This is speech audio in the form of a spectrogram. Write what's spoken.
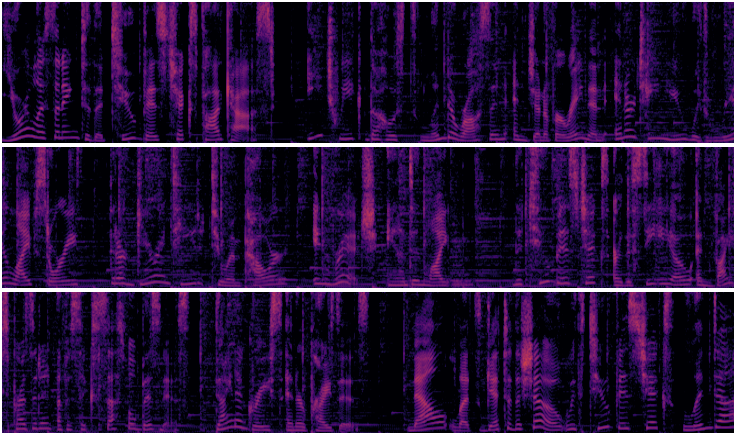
You're listening to the Two Biz Chicks podcast. Each week, the hosts Linda Rawson and Jennifer Raymond entertain you with real life stories that are guaranteed to empower, enrich, and enlighten. The two Biz Chicks are the CEO and Vice President of a successful business, DynaGrace Enterprises. Now, let's get to the show with two Biz Chicks, Linda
